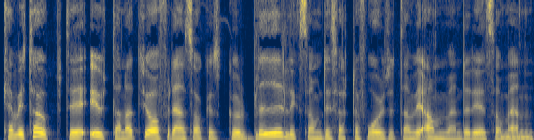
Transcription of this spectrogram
kan vi ta upp det utan att jag för den sakens skull blir liksom det svarta fåret, utan vi använder det som en...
